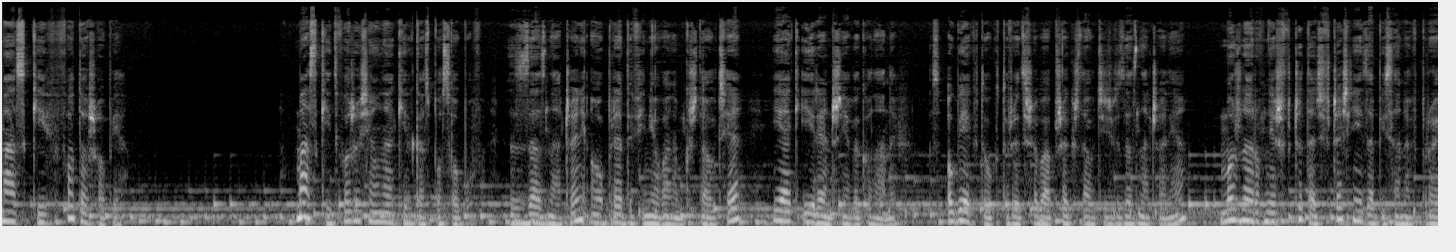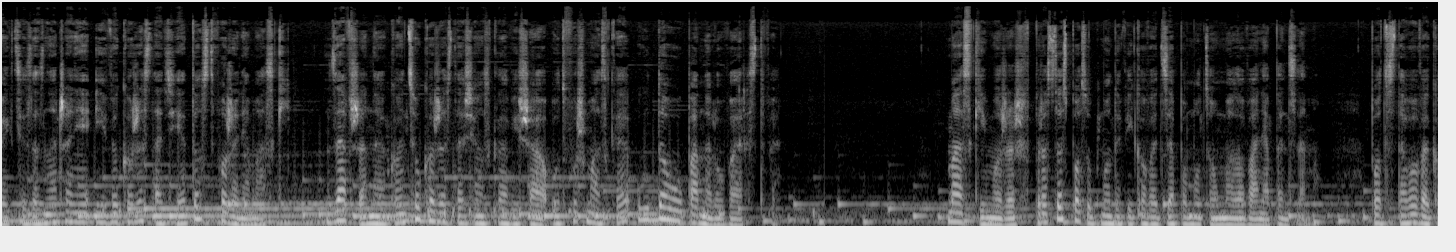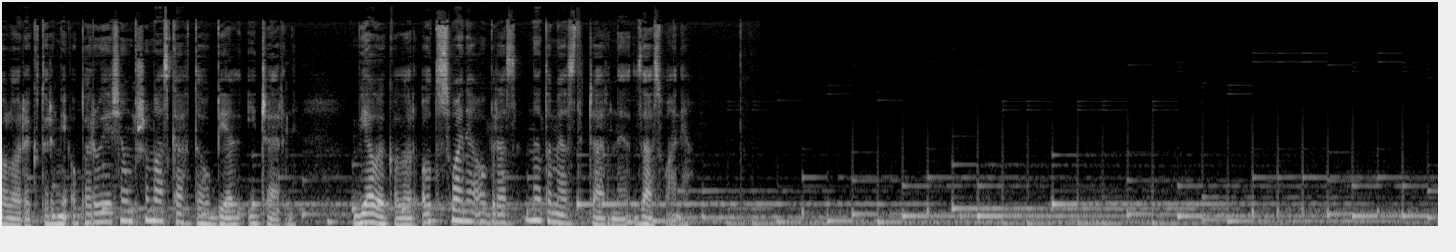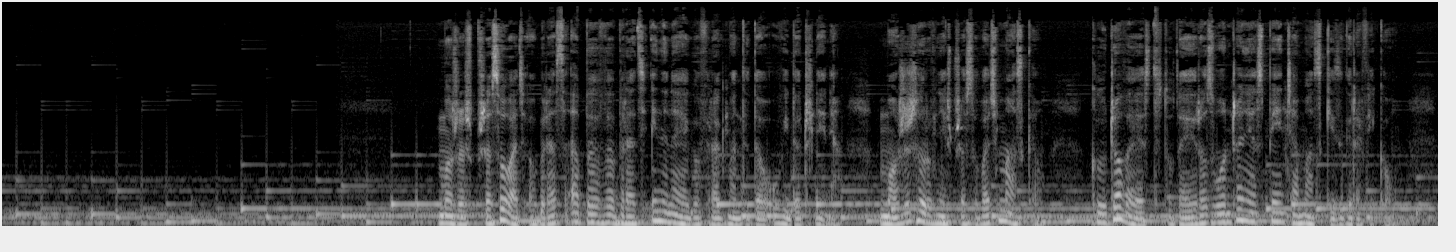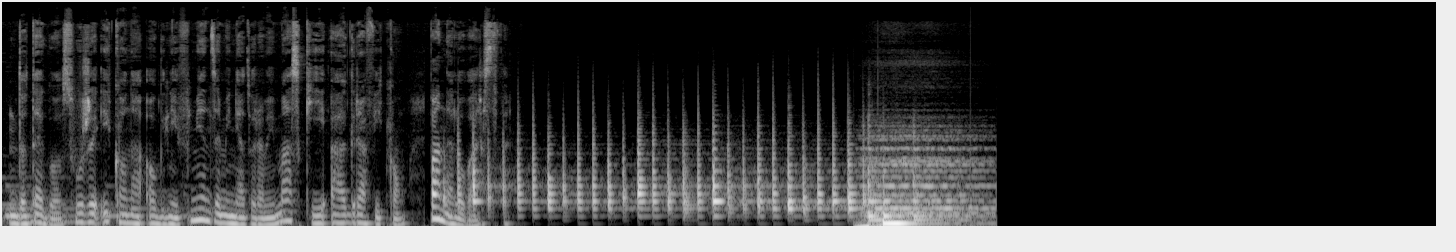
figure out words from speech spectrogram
Maski w Photoshopie. Maski tworzy się na kilka sposobów: z zaznaczeń o predefiniowanym kształcie, jak i ręcznie wykonanych. Z obiektu, który trzeba przekształcić w zaznaczenie, można również wczytać wcześniej zapisane w projekcie zaznaczenie i wykorzystać je do stworzenia maski. Zawsze na końcu korzysta się z klawisza Utwórz maskę u dołu panelu warstwy. Maski możesz w prosty sposób modyfikować za pomocą malowania pędzlem. Podstawowe kolory, którymi operuje się przy maskach to biel i czerń. Biały kolor odsłania obraz, natomiast czarny zasłania. Możesz przesuwać obraz, aby wybrać inny jego fragment do uwidocznienia. Możesz również przesuwać maskę. Kluczowe jest tutaj rozłączenie spięcia maski z grafiką. Do tego służy ikona ogniw między miniaturami maski a grafiką warstwy.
